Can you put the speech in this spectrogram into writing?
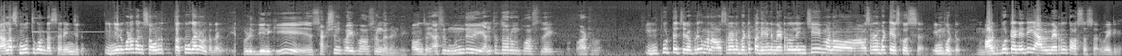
చాలా స్మూత్గా ఉంటుంది సార్ ఇంజిన్. ఇంజిన్ కూడా కొంచెం సౌండ్ తక్కువగానే ఉంటుందండి. ఇప్పుడు దీనికి సక్షన్ పైప్ అవసరం కదండి. అవును సార్. అసలు ముందు ఎంత దూరం పోస్తుంది వాటర్? ఇన్పుట్ వచ్చేటప్పటికి మన అవసరాన్ని బట్టి పదిహేను మీటర్ల నుంచి మనం అవసరాన్ని బట్టి వేసుకోవచ్చు సార్ ఇన్పుట్. అవుట్పుట్ అనేది యాభై మీటర్లతో వస్తుంది సార్ బయటికి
